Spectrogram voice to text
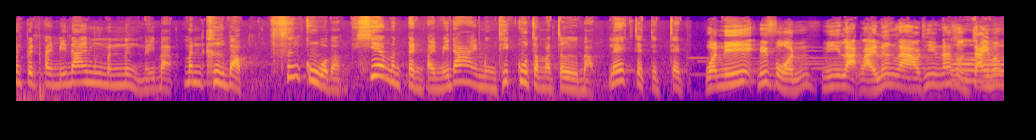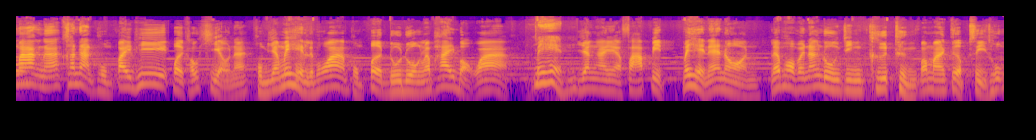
มันเป็นไปไม่ได้มึงมันหนึ่งในแบบ มันคือแบบซึ่งกูอะแบบเฮี้ยมันเป็นไปไม่ได้มึงที่กูจะมาเจอแบบเลข 777 วันนี้พี่ฝนมีหลากหลายเรื่องราวที่น่าสนใจมากๆนะ ขนาดผมไปที่เปิดเขาเขียวนะ ผมยังไม่เห็นเลยเพราะว่าผมเปิดดูดวงแล้วไพ่บอกว่า ไม่เห็น ยังไงอะฟ้าปิดไม่เห็นแน่นอน แล้วพอไปนั่งดูจริงๆคือถึงประมาณเกือบ4ี่ทุ่ม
